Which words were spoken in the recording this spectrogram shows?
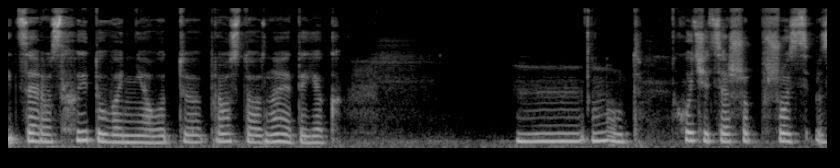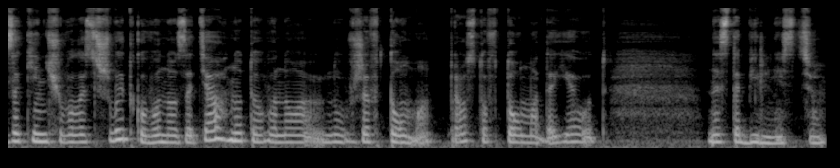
І це розхитування, от просто, знаєте, як ну, от, хочеться, щоб щось закінчувалось швидко, воно затягнуто, воно ну, вже втома, просто втома дає от нестабільністю.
